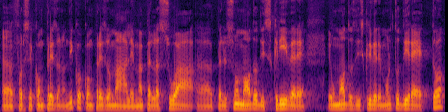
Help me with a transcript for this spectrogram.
uh, forse compreso, non dico compreso male, ma per, sua, per, il suo modo di scrivere, è un modo di scrivere molto diretto,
